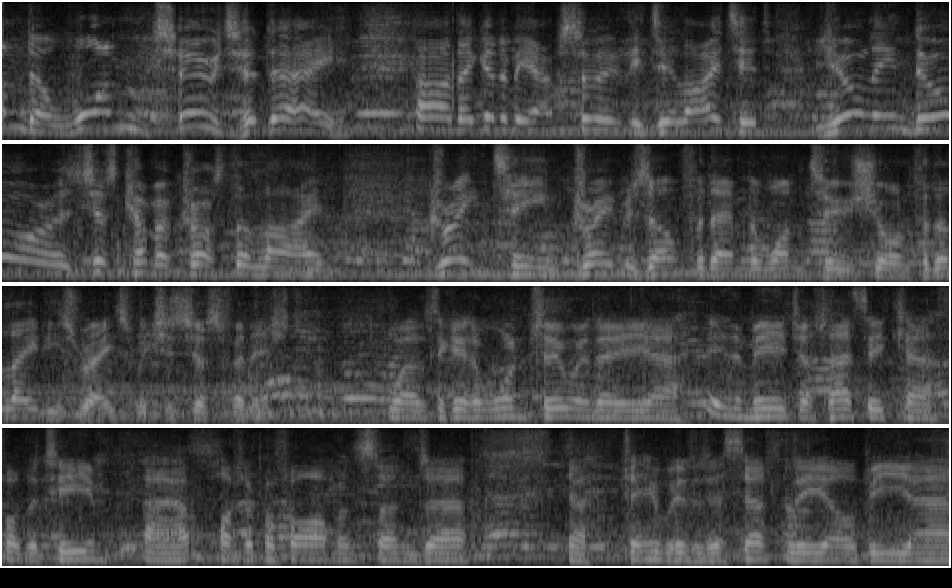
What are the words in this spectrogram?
Under 1-2 today. Oh, they're going to be absolutely delighted. Jolien D'Hoore has just come across the line. Great team, great result for them, the 1-2, Sean, for the ladies' race, which has just finished. Well, to get a 1-2 in a uh, in a major classic uh, for the team, uh, what a performance, and uh, yeah, they will certainly uh, be uh,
